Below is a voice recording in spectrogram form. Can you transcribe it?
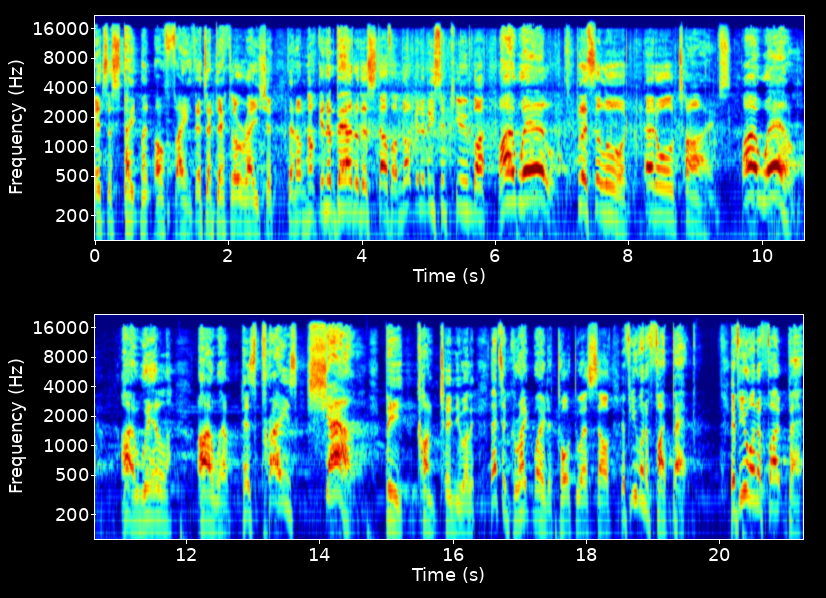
It's a statement of faith. It's a declaration that I'm not going to bow to this stuff. I'm not going to be succumbed by. I will bless the Lord at all times. I will. I will. I will. His praise shall be continually. That's a great way to talk to ourselves. If you want to fight back, if you want to fight back,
